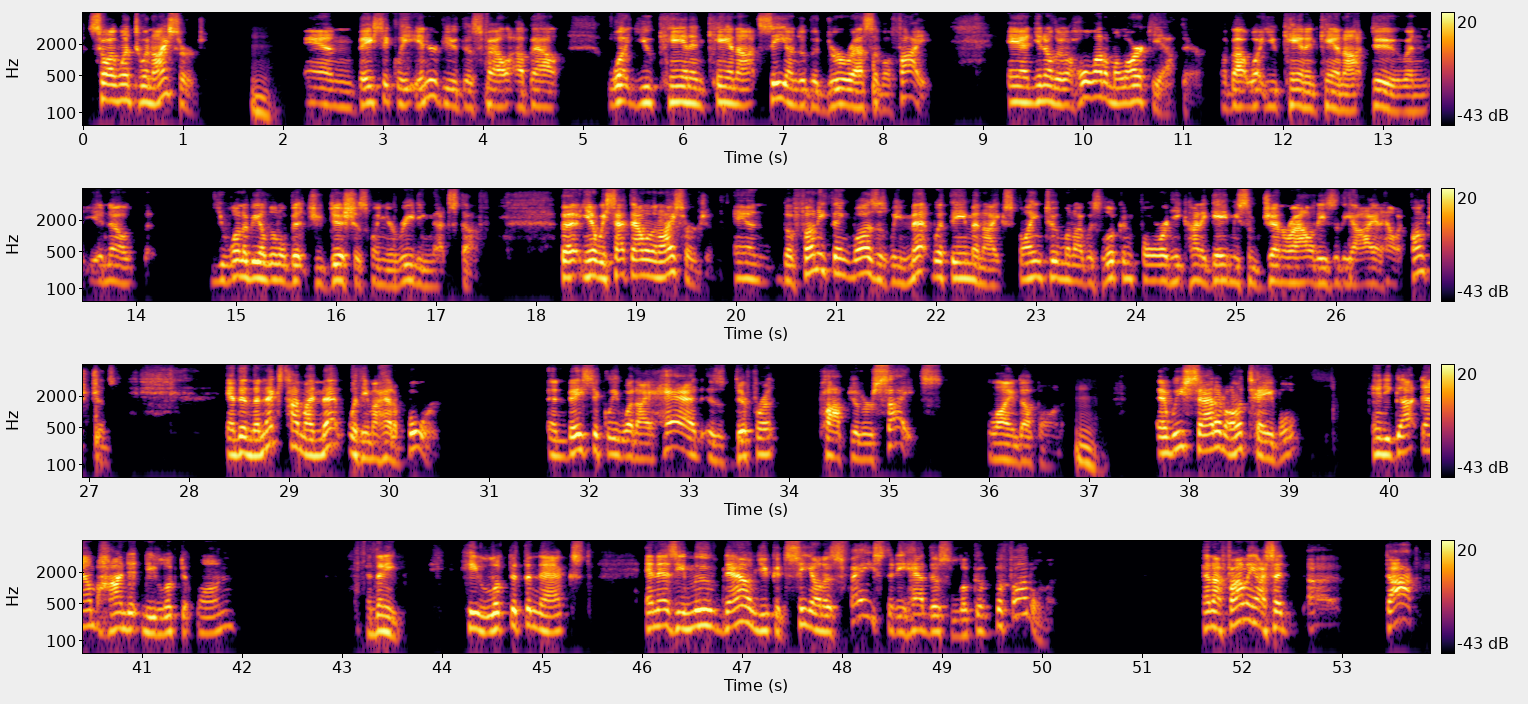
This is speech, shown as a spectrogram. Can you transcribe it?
So I went to an eye surgeon. Mm. And basically interviewed this fellow about what you can and cannot see under the duress of a fight. And, you know, there's a whole lot of malarkey out there about what you can and cannot do. And, you know, you want to be a little bit judicious when you're reading that stuff. But, you know, we sat down with an eye surgeon. And the funny thing was, is we met with him and I explained to him what I was looking for. And he kind of gave me some generalities of the eye and how it functions. And then the next time I met with him, I had a board. And basically, what I had is different popular sights lined up on it. Mm. And we sat it on a table and he got down behind it and he looked at one. And then he he looked at the next. And as he moved down, you could see on his face that he had this look of befuddlement. And I finally I said, uh, Doc,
